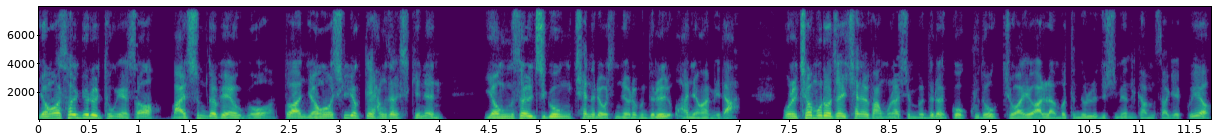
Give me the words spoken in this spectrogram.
영어 설교를 통해서 말씀도 배우고 또한 영어 실력도 향상시키는 영설지공 채널에 오신 여러분들을 환영합니다. 오늘 처음으로 저희 채널 방문하신 분들은 꼭 구독, 좋아요, 알람 버튼 눌러주시면 감사하겠고요.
